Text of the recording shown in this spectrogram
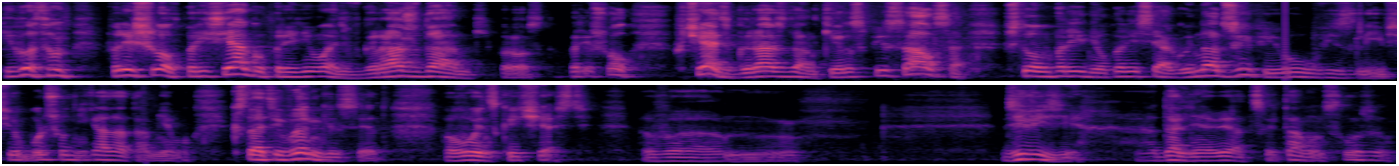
И вот он пришел присягу принимать в гражданке просто. Пришел в часть в гражданке, расписался, что он принял присягу, и на джипе его увезли. И все, больше он никогда там не был. Кстати, в Энгельсе, это в воинской части, в дивизии дальней авиации, там он служил.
